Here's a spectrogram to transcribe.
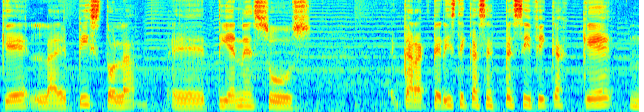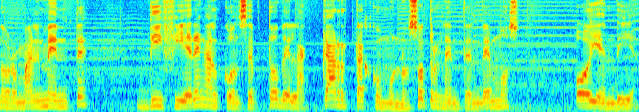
que la epístola eh, tiene sus características específicas que normalmente difieren al concepto de la carta como nosotros la entendemos hoy en día.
